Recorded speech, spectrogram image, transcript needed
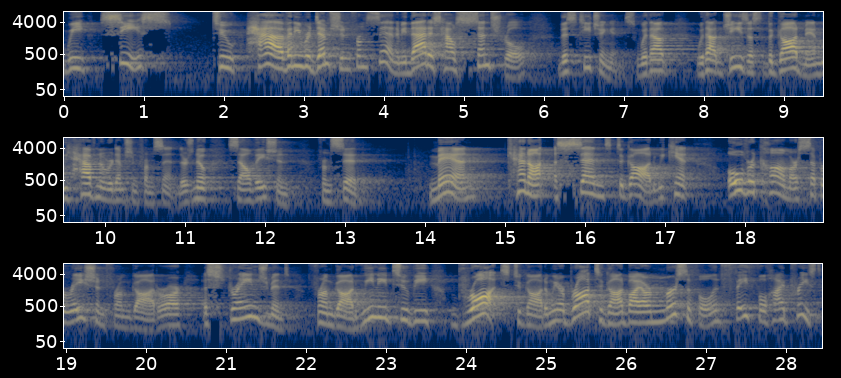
we cease to have any redemption from sin. I mean, that is how central this teaching is. Without, without Jesus, the God man, we have no redemption from sin. There's no salvation from sin. Man cannot ascend to God. We can't overcome our separation from God or our estrangement from God. We need to be brought to God, and we are brought to God by our merciful and faithful high priest,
